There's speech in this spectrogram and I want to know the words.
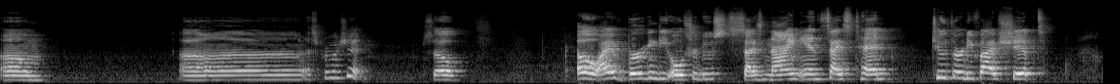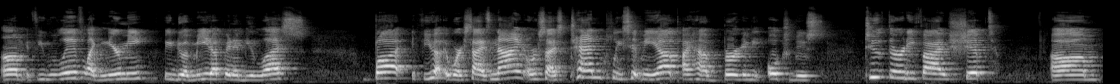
Um, uh, that's pretty much it. So, oh, I have Burgundy Ultra Boost, size 9 and size 10, 235 shipped. Um, if you live like near me, we can do a meetup and it'd be less. But if you wear size 9 or size 10, please hit me up. I have Burgundy Ultra Boost 235 shipped. Um,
